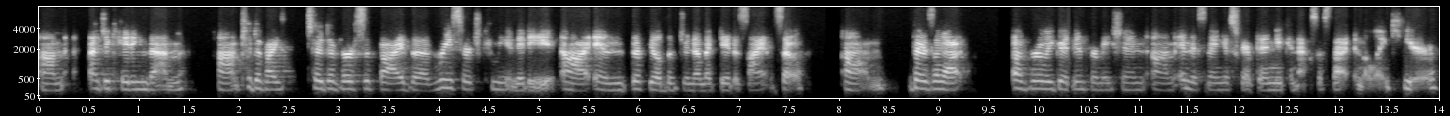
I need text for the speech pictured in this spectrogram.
um, educating them um, to, device, to diversify the research community uh, in the field of genomic data science. So um, there's a lot of really good information um, in this manuscript and you can access that in the link here.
